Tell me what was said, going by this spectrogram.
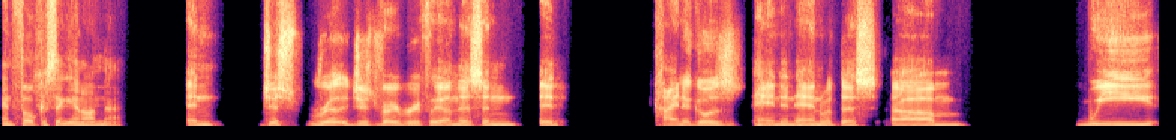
and focusing in on that. and just really just very briefly on this and it kind of goes hand in hand with this. Um we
